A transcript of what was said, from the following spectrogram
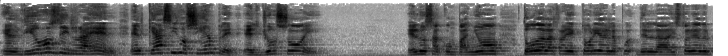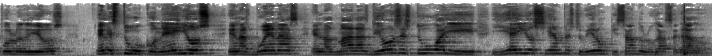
el Dios de Israel, el que ha sido siempre el yo soy. Él los acompañó toda la trayectoria de la, historia del pueblo de Dios. Él estuvo con ellos en las buenas, en las malas. Dios estuvo allí y ellos siempre estuvieron pisando el lugar sagrado.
